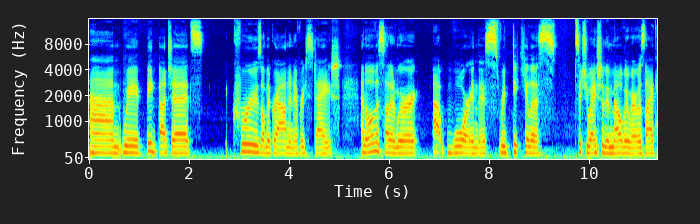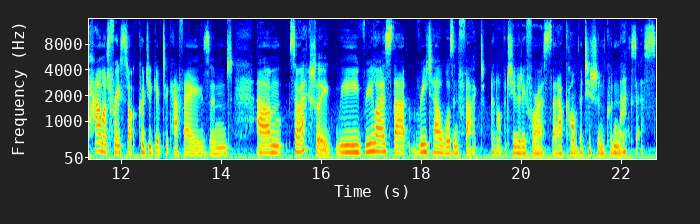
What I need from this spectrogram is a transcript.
um, with big budgets, crews on the ground in every state. And all of a sudden, we were at war in this ridiculous situation in Melbourne where it was like, how much free stock could you give to cafes? And um, so, actually, we realized that retail was, in fact, an opportunity for us that our competition couldn't access.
